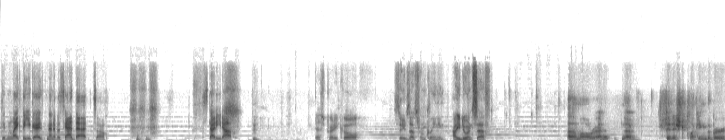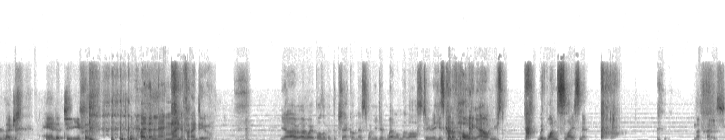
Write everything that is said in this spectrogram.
didn't like that you guys, none of us had that, so studied up. That's pretty cool. Saves us from cleaning. How you doing, Seth? I'm all right. And I've finished plucking the bird, and I just hand it to Ethan. By the neck. Mind if I do? Yeah, I, I won't bother with the check on this one. You did well on the last two. He's kind of holding it out, and you just with one slice in it. Nice.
